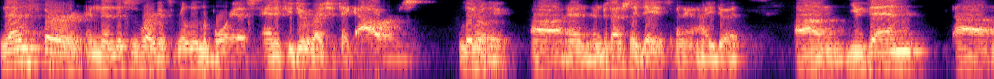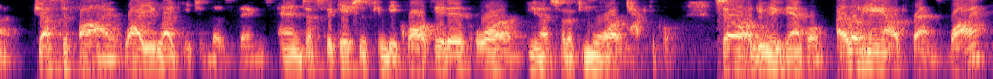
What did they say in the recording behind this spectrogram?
Then third, and then this is where it gets really laborious, and if you do it right, it should take hours, literally, uh, and, and, potentially days, depending on how you do it. Um, you then uh, justify why you like each of those things, and justifications can be qualitative or you know sort of more tactical. So I'll give you an example. I love hanging out with friends. Why?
